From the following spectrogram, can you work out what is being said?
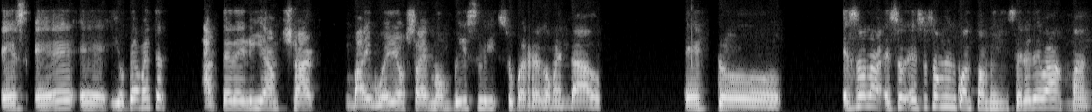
Es, eh, eh, y obviamente, arte de Liam Sharp, by way of Simon Beasley, súper recomendado. Esto, eso, la, eso, eso son en cuanto a miniseries de Batman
